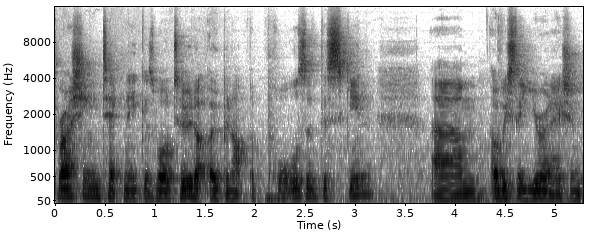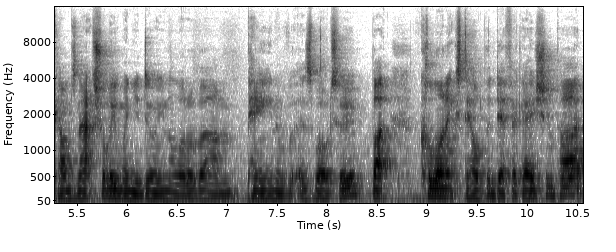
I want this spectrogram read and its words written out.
brushing technique as well too to open up the pores of the skin um, obviously urination comes naturally when you're doing a lot of um, pain as well too but colonics to help the defecation part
